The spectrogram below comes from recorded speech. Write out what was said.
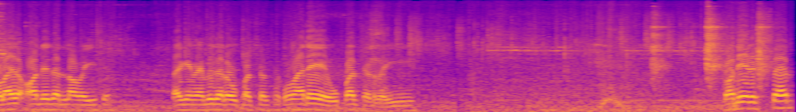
थोड़ा और इधर लाओ, वही से। ताकि मैं भी ज़रा ऊपर चल सकूँ। अरे, ऊपर चढ़ रही। सॉरी एलिक्सर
